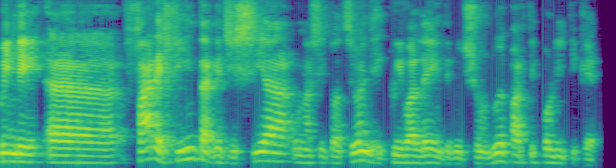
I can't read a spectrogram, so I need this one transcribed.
Quindi eh, fare finta che ci sia una situazione di equivalente, qui ci sono due parti politiche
